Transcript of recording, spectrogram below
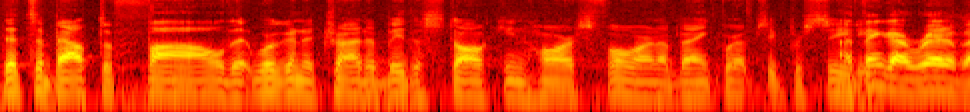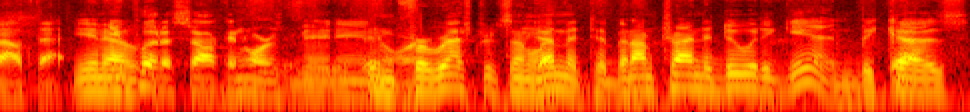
that's about to file that we're going to try to be the stalking horse for in a bankruptcy proceeding. I think I read about that. You know- you put a stalking horse bid in. and or- for Restaurants Unlimited, but I'm trying to do it again because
